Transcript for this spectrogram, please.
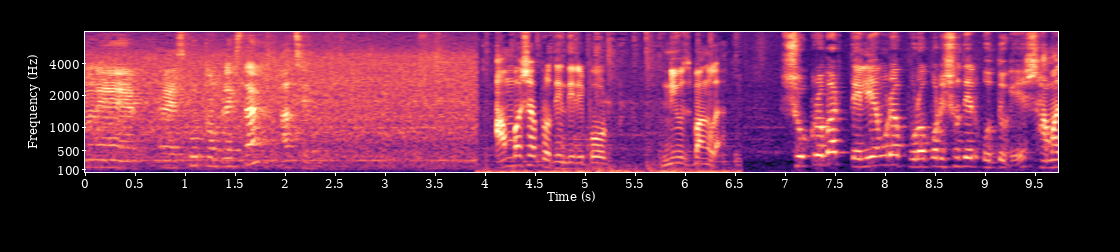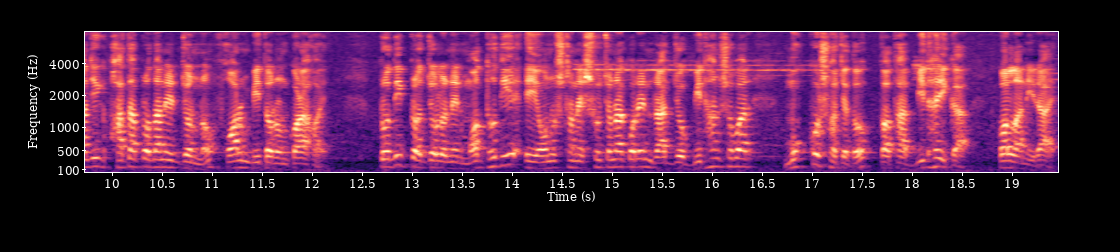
মানে স্পোর্ট কমপ্লেক্সটা আছে। আমবাসা প্রতিনিধি রিপোর্ট, নিউজ বাংলা। শুক্রবার তেলিয়ামুড়া পুর পরিষদের উদ্যোগে সামাজিক ভাতা প্রদানের জন্য ফর্ম বিতরণ করা হয়। প্রদীপ প্রজ্বলনের মধ্য দিয়ে এই অনুষ্ঠানের সূচনা করেন রাজ্য বিধানসভার মুখ্য সচেতক তথা বিধায়িকা কল্যাণী রায়।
